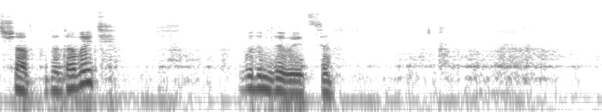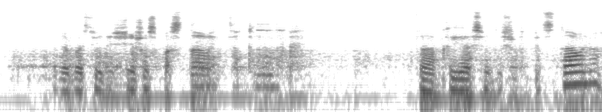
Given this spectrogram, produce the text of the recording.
зараз буду давити. Будемо дивитися. Треба сюди ще щось поставити. Так, так я сюди щось підставлю.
